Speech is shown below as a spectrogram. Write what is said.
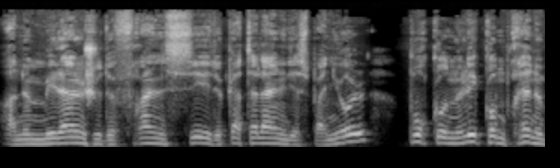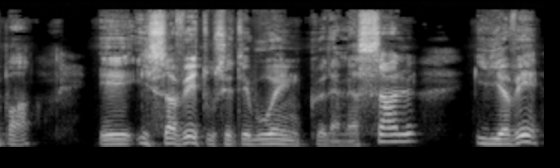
en un mélange de français, de catalan et d'espagnol pour qu'on ne les comprenne pas. Et ils savaient, tous ces témoins, que dans la salle, il y avait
